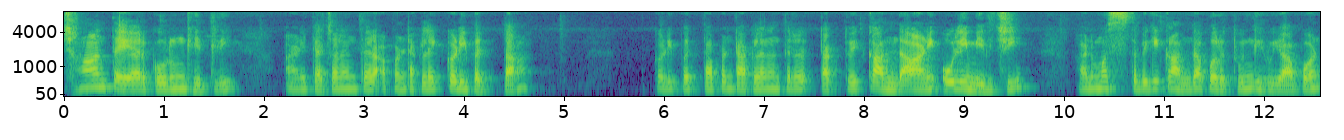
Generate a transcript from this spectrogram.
छान तयार करून घेतली. आणि त्याच्यानंतर आपण टाकला एक कढीपत्ता. कढीपत्ता पण टाकल्यानंतर टाकतो एक कांदा आणि ओली मिरची. आणि मस्तपैकी कांदा परतून घेऊया आपण.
